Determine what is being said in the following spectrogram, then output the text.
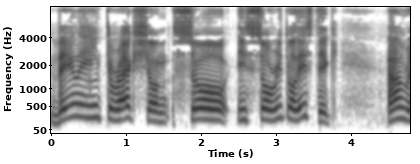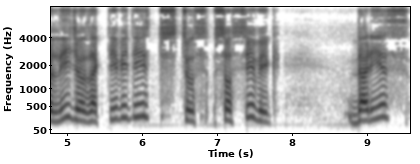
Daily interaction so is so ritualistic and religious activities to, so civic that is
